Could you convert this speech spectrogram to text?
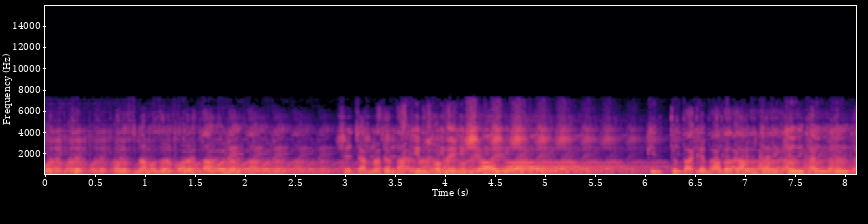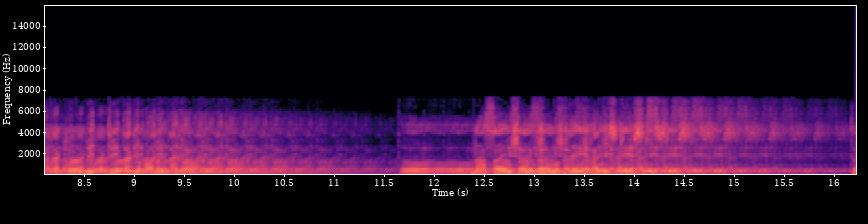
প্রত্যেক ফরজ নামাজের পরে তাহলে সে জান্নাতে দাখিল হবে ইনশাআল্লাহ। কিন্তু তাকে বাধা দানকারী কেউই থাকবে না। একবারে মৃত্যুই তাকে বাধা দিতে পারবে তো নাসাই শরীফের মধ্যে এই হাদিসটি এসেছে। তো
